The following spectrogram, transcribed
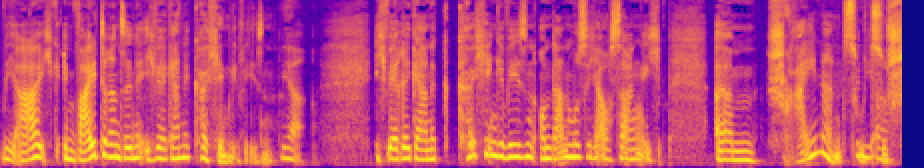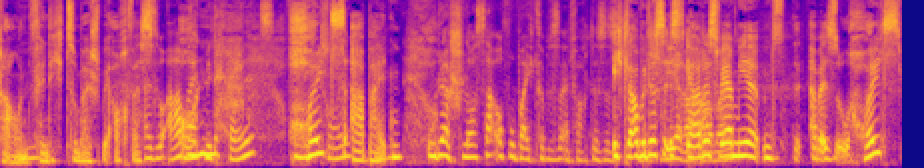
ja, ich, im weiteren Sinne, ich wäre gerne Köchin gewesen. Ja. Ich wäre gerne Köchin gewesen und dann muss ich auch sagen, ich ähm, Schreinern zuzuschauen, finde ich zum Beispiel auch was. Also Arbeit mit Holz. finde ich Holz toll. arbeiten. Oder Schlosser auch, wobei ich glaube, das ist einfach, das ist Ich glaube, das ist, ja, das wäre mir, aber so Holz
